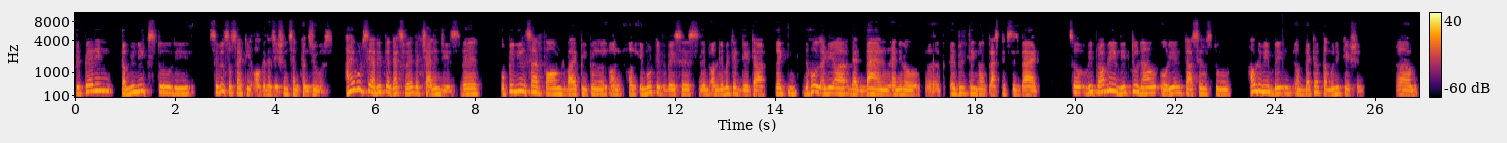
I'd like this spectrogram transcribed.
preparing communiques to the civil society organizations and consumers. I would say, Aditya, that's where the challenge is, where opinions are formed by people on, on emotive basis, on limited data, like the whole idea that ban and, you know, uh, everything on plastics is bad. So we probably need to now orient ourselves to how do we bring a better communication, um,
